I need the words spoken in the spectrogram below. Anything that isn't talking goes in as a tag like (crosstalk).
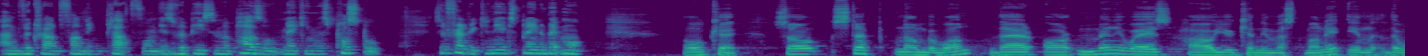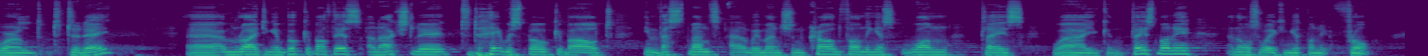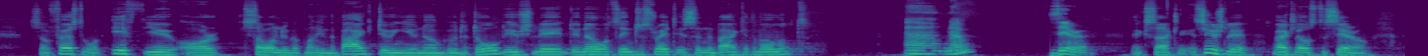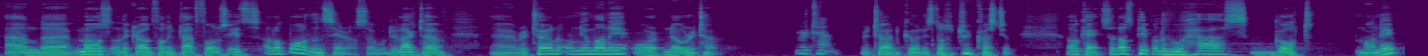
and the crowdfunding platform is the piece in the puzzle making this possible. So, Frederick, can you explain a bit more? Okay, so step number one there are many ways how you can invest money in the world today. Uh, I'm writing a book about this, and actually, (laughs) today we spoke about investments and we mentioned crowdfunding as one place where you can place money and also where you can get money from. So, first of all, if you are someone who got money in the bank doing you no good at all, usually, do you know what the interest rate is in the bank at the moment? Uh, no? Zero. Exactly. It's usually very close to zero. And uh, most of the crowdfunding platforms, it's a lot more than zero. So, would you like to have a return on your money or no return? Return. Return, good. It's not a trick question. Okay, so that's people who has got money.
